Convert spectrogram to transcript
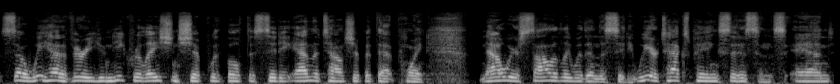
So we had a very unique relationship with both the city and the township at that point. Now we're solidly within the city. We are tax-paying citizens, and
